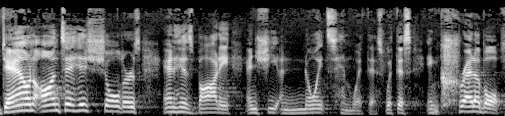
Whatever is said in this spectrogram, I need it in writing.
down onto his shoulders and his body. And she anoints him with this, with this incredible,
